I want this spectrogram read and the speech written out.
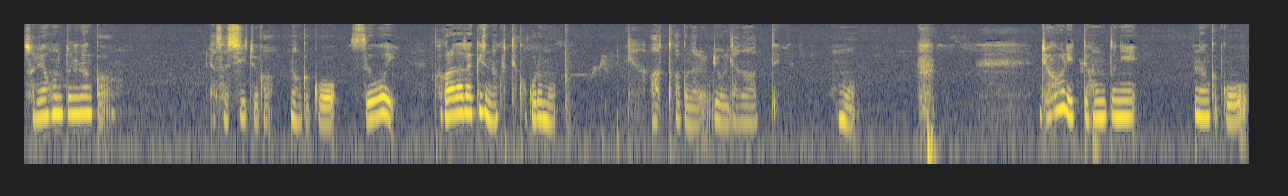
それは本当になんか優しいというかなんかこうすごい体だけじゃなくて心もあったかくなる料理だなって思う。料理って本当になんかこ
